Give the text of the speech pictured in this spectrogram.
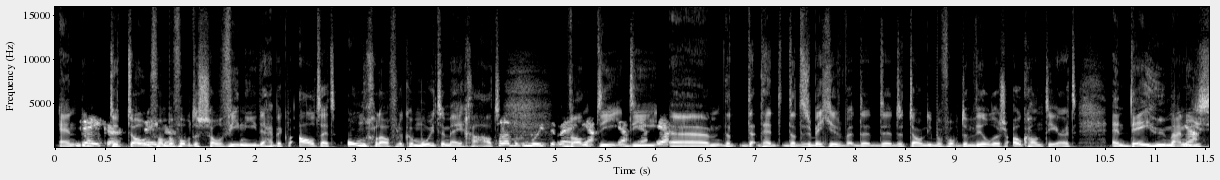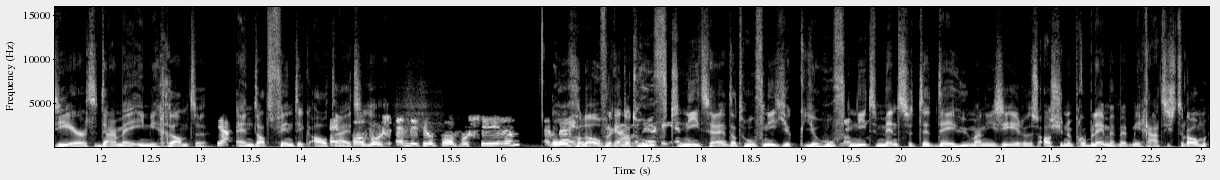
En Zeker, de toon zeker. van bijvoorbeeld de Salvini, daar heb ik altijd ongelooflijke moeite mee gehad. Ongelooflijke moeite mee. Want ja, die, ja, die, ja, ehm, dat, dat, dat is een beetje de, de, de toon die bijvoorbeeld de Wilders ook hanteert. En dehumaniseert daarmee immigranten. Ja. En dat vind ik en, altijd... en dit is heel provocerend. En Ongelooflijk. En dat hoeft En- niet, hè? Dat hoeft niet. Je, je hoeft niet mensen te dehumaniseren. Dus als je een probleem hebt met migratiestromen.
